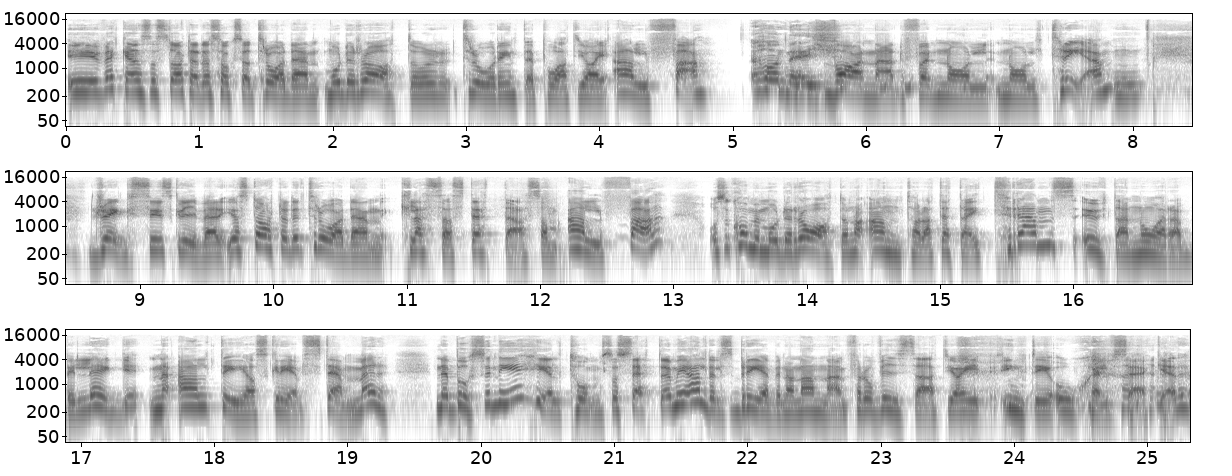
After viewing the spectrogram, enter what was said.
I veckan så startades också tråden “Moderator tror inte på att jag är alfa”. Åh nej. Varnad för 003. Mm. Drexy skriver, jag startade tråden klassas detta som alfa och så kommer moderatorn och antar att detta är trams utan några belägg när allt det jag skrev stämmer. När bussen är helt tom så sätter jag mig alldeles bredvid någon annan för att visa att jag inte är osjälvsäker.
